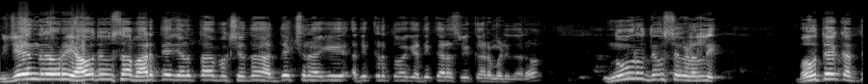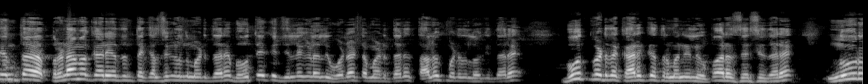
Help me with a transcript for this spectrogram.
ವಿಜೇಂದ್ರ ಅವರು ಯಾವ ದಿವಸ ಭಾರತೀಯ ಜನತಾ ಪಕ್ಷದ ಅಧ್ಯಕ್ಷರಾಗಿ ಅಧಿಕೃತವಾಗಿ ಅಧಿಕಾರ ಸ್ವೀಕಾರ ಮಾಡಿದಾರೋ ನೂರು ದಿವಸಗಳಲ್ಲಿ ಬಹುತೇಕ ಅತ್ಯಂತ ಪರಿಣಾಮಕಾರಿಯಾದಂತಹ ಕೆಲಸಗಳನ್ನು ಮಾಡಿದ್ದಾರೆ. ಬಹುತೇಕ ಜಿಲ್ಲೆಗಳಲ್ಲಿ ಓಡಾಟ ಮಾಡಿದ್ದಾರೆ. ತಾಲೂಕು ಮಟ್ಟದಲ್ಲಿ ಹೋಗಿದ್ದಾರೆ. ಬೂತ್ ಮಟ್ಟದ ಕಾರ್ಯಕರ್ತರ ಮನೆಯಲ್ಲಿ ಉಪಹಾರ ಸೇರಿಸಿದ್ದಾರೆ. ನೂರು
